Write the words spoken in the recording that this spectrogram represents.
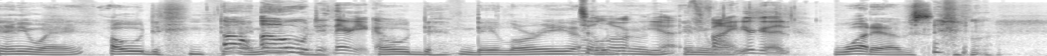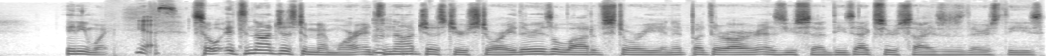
Anyway, Ode. I Oh, ode. There you go. Ode de Laurie. To Laurie. Yeah. Anyway. Fine. You're good. whatevs. anyway, Yes. so it's not just a memoir. It's not just your story. There is a lot of story in it, but there are, as you said, these exercises. There's these,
